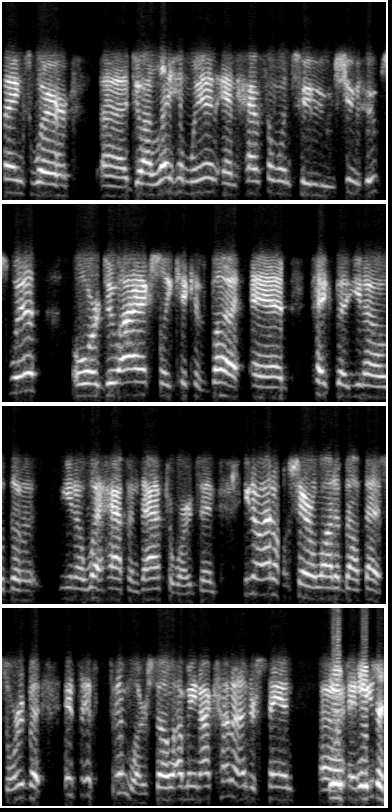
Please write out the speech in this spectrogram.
things where uh, do I let him win and have someone to shoot hoops with, or do I actually kick his butt and take the you know the you know what happens afterwards and you know I don't share a lot about that story but it's it's similar so I mean I kind of understand uh, it's it's a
